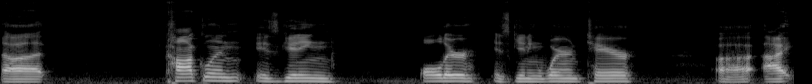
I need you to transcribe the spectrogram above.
Uh, Conklin is getting older, is getting wear and tear. Uh, I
